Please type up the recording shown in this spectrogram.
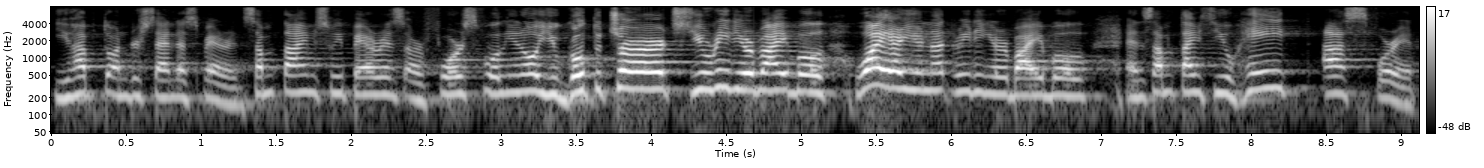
you have to understand as parents. Sometimes we parents are forceful. You know, you go to church, you read your Bible. Why are you not reading your Bible? And sometimes you hate us for it.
